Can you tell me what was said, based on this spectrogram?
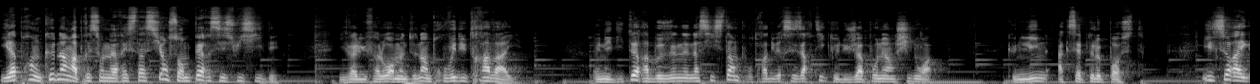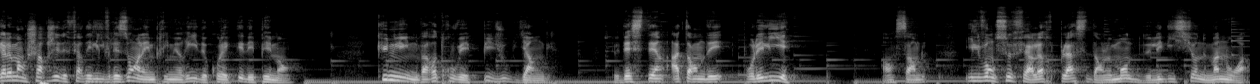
Il apprend qu'un an après son arrestation, son père s'est suicidé. Il va lui falloir maintenant trouver du travail. Un éditeur a besoin d'un assistant pour traduire ses articles du japonais en chinois. Kun Lin accepte le poste. Il sera également chargé de faire des livraisons à l'imprimerie et de collecter des paiements. Kun Lin va retrouver Piju Yang. Le destin attendait pour les lier. Ensemble, ils vont se faire leur place dans le monde de l'édition de Manhwa,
